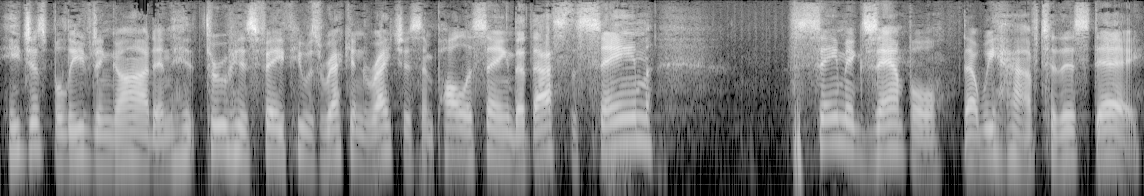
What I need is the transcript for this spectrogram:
He just believed in God, and through his faith, he was reckoned righteous. And Paul is saying that that's the same, same example that we have to this day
